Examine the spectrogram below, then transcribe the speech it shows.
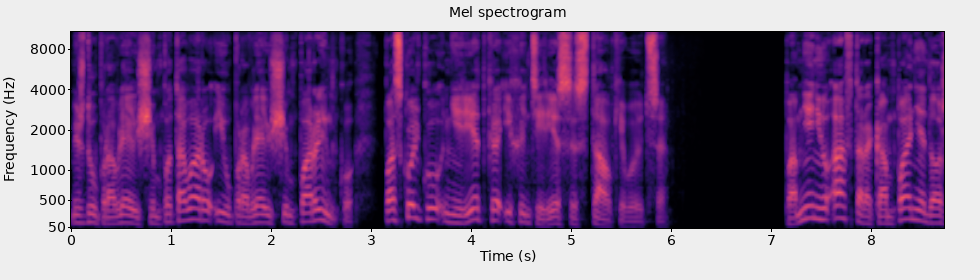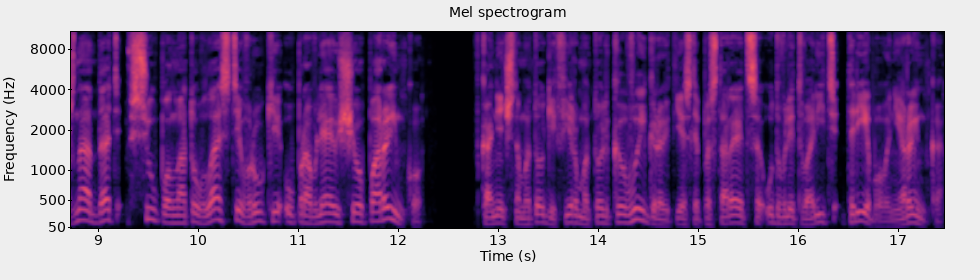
между управляющим по товару и управляющим по рынку, поскольку нередко их интересы сталкиваются. По мнению автора, компания должна отдать всю полноту власти в руки управляющего по рынку, в конечном итоге фирма только выиграет, если постарается удовлетворить требования рынка.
